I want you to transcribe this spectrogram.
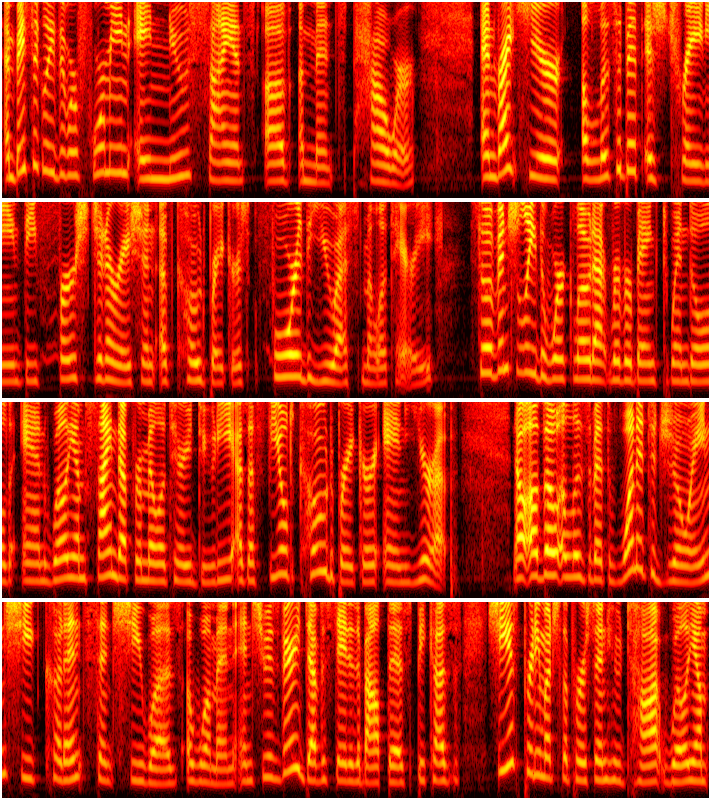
and basically they were forming a new science of immense power. And right here, Elizabeth is training the first generation of codebreakers for the US military. So eventually, the workload at Riverbank dwindled, and William signed up for military duty as a field codebreaker in Europe. Now, although Elizabeth wanted to join, she couldn't since she was a woman, and she was very devastated about this because she is pretty much the person who taught William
